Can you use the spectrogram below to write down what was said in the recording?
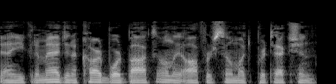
Now you can imagine a cardboard box only offers so much protection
